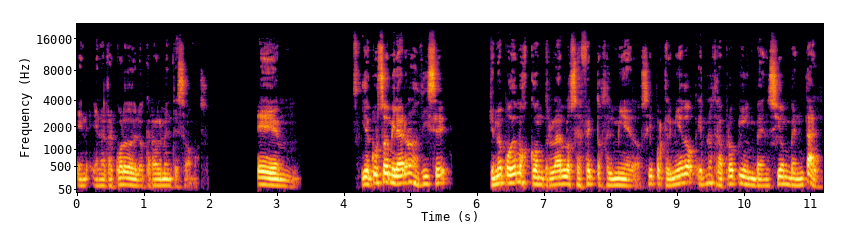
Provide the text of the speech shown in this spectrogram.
en, el recuerdo de lo que realmente somos. Em, y el curso de milagro nos dice que no podemos controlar los efectos del miedo, ¿sí? porque el miedo es nuestra propia invención mental.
